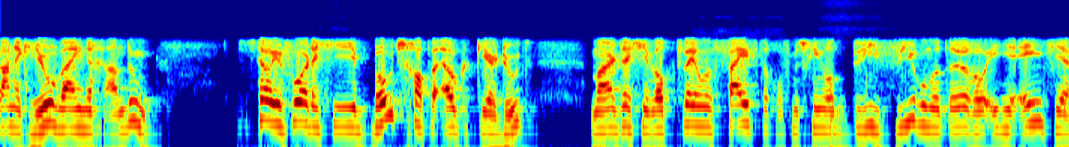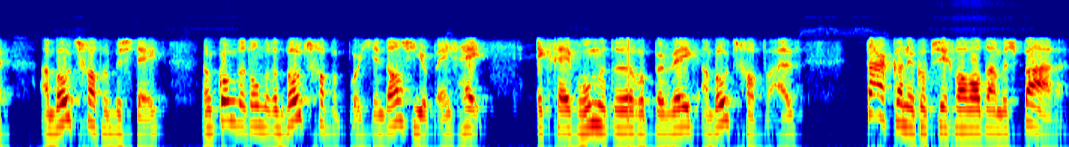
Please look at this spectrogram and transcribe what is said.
kan ik heel weinig aan doen. Stel je voor dat je je boodschappen elke keer doet, maar dat je wel 250 of misschien wel 300, 400 euro in je eentje aan boodschappen besteedt, dan komt dat onder het boodschappenpotje. En dan zie je opeens, hé, hey, ik geef 100 euro per week aan boodschappen uit. Daar kan ik op zich wel wat aan besparen.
